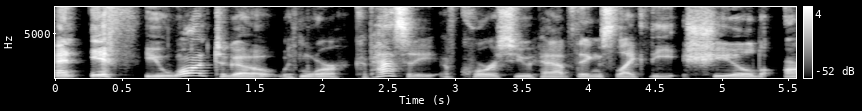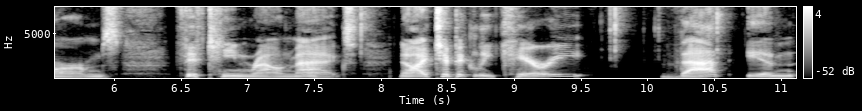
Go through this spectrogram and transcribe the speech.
And if you want to go with more capacity, of course, you have things like the Shield Arms 15 round mags. Now, I typically carry that in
